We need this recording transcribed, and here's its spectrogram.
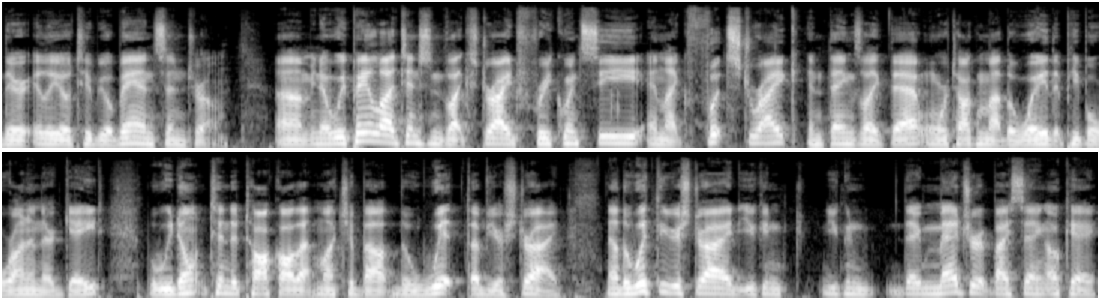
their iliotibial band syndrome. Um, you know, we pay a lot of attention to like stride frequency and like foot strike and things like that when we're talking about the way that people run in their gait, but we don't tend to talk all that much about the width of your stride. Now, the width of your stride, you can you can they measure it by saying, okay,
